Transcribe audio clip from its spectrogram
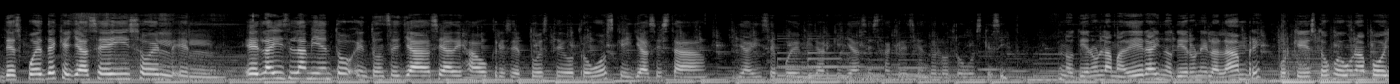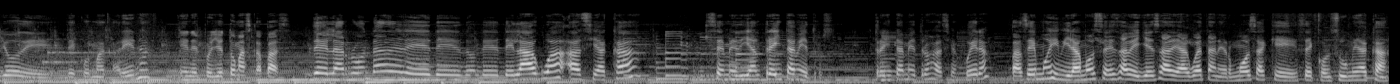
Después de que ya se hizo el, el, el, aislamiento, entonces ya se ha dejado crecer todo este otro bosque y ya se está, y ahí se puede mirar que ya se está creciendo el otro bosquecito. Nos dieron la madera y nos dieron el alambre, porque esto fue un apoyo de, de Cormacarena en el proyecto Más Capaz. De la ronda de, de, donde, del agua hacia acá se medían 30 metros. 30 metros hacia afuera. Pasemos y miramos esa belleza de agua tan hermosa que se consume acá.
